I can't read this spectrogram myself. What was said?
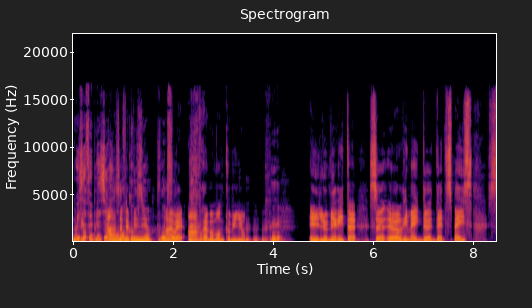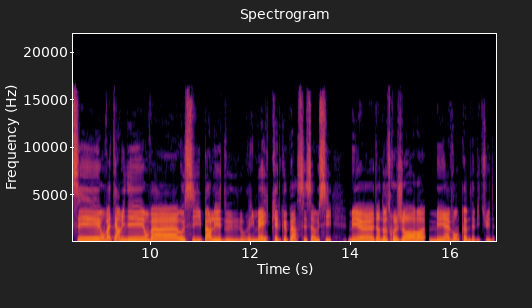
Oui, ça fait plaisir, Ah, un ça moment fait de communion, plaisir. pour une Ouais, fois. ouais, un vrai moment de communion. Et il le mérite. Ce euh, remake de Dead Space, c'est, on va terminer, on va aussi parler de remake quelque part, c'est ça aussi, mais euh, d'un autre genre. Mais avant, comme d'habitude,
